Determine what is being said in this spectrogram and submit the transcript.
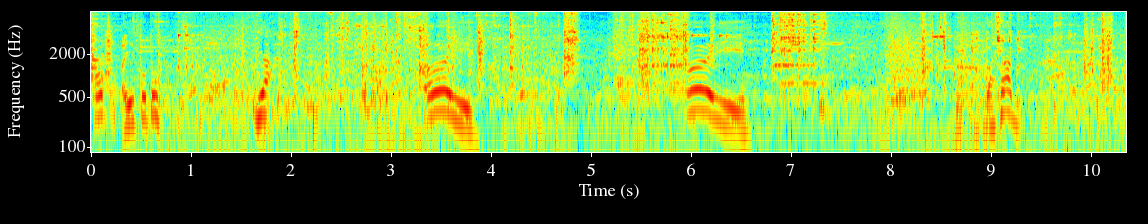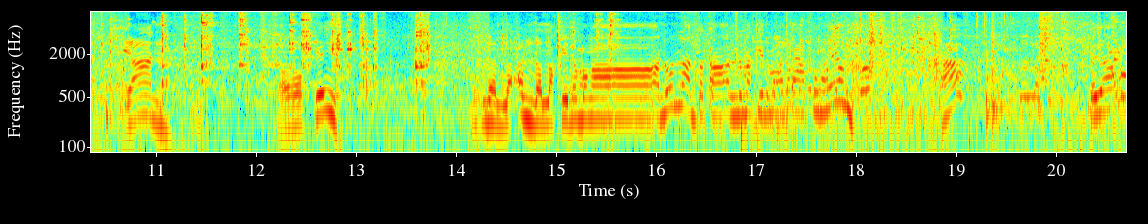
Oh, ay, ito, to. Ya. Ay. Ay. Basag. Yan. Okay. Lala, ang lalaki ng mga ano na, ang tata, ang lalaki ng mga tapon ngayon. Ha? Kaya ako.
